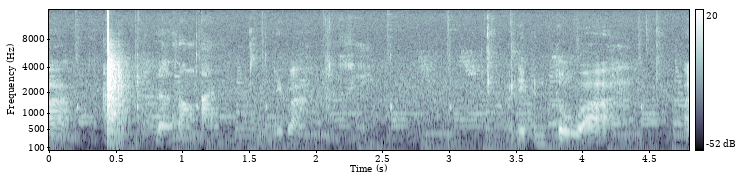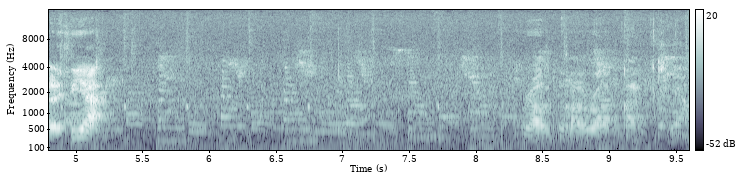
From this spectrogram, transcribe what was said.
มากเหลือสองอันอันนี้ดีกว่าโอเคอั นนี้เป็นตัวอะไรสักอย่าง เราจะมาลองกันเดี๋ยว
